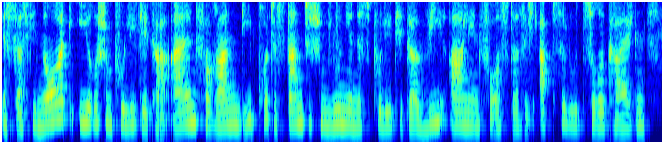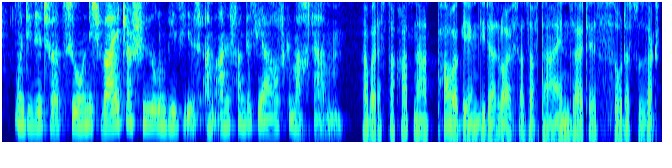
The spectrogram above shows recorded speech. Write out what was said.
ist, dass die nordirischen Politiker, allen voran die protestantischen Unionist-Politiker wie Arlene Forster, sich absolut zurückhalten und die Situation nicht weiter schüren, wie sie es am Anfang des Jahres gemacht haben. Aber das ist doch gerade eine Art Power Game, die da läuft. Also auf der einen Seite ist es so, dass du sagst,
